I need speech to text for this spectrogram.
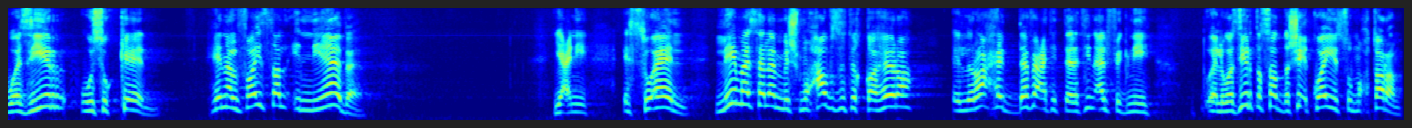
وزير وسكان. هنا الفيصل النيابة. يعني السؤال ليه مثلا مش محافظة القاهرة اللي راحت دفعت ال 30 ألف جنيه؟ الوزير تصدى شيء كويس ومحترم.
